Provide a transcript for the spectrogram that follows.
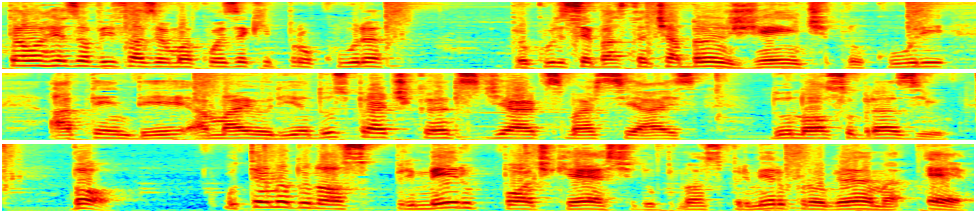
Então eu resolvi fazer uma coisa que procura procure ser bastante abrangente, procure atender a maioria dos praticantes de artes marciais do nosso Brasil. Bom, o tema do nosso primeiro podcast, do nosso primeiro programa é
